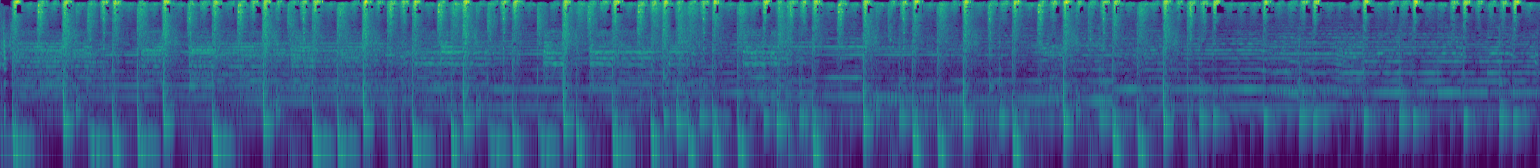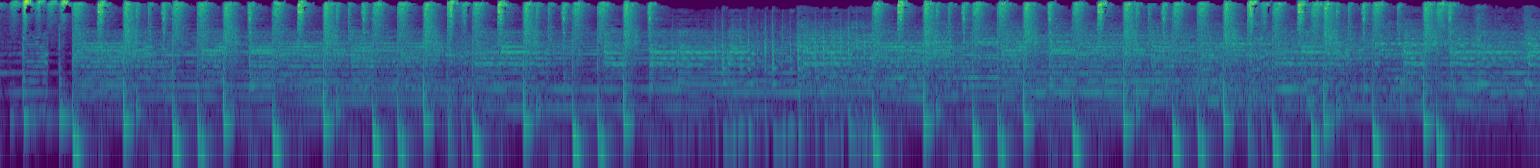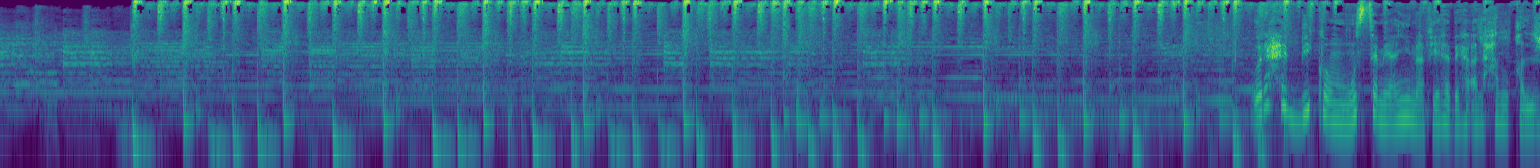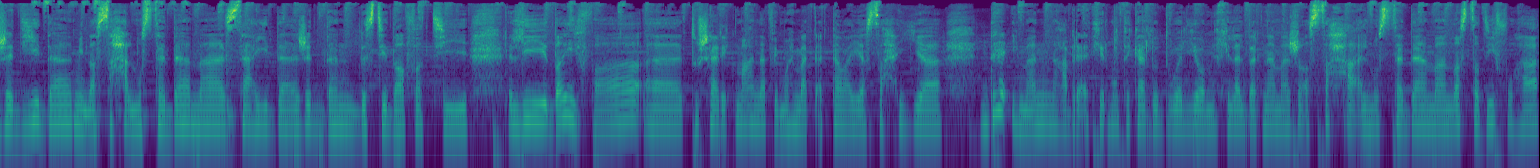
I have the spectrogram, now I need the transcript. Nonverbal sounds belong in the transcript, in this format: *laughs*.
مستمعينا في هذه الحلقة الجديدة من الصحة المستدامة سعيدة جدا باستضافتي لضيفة آه، تشارك معنا في مهمة التوعية الصحية دائما عبر أثير مونتي كارلو الدولية ومن خلال برنامج الصحة المستدامة. نستضيفها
